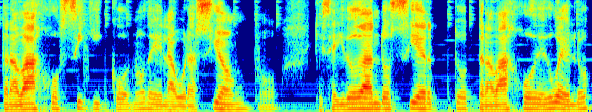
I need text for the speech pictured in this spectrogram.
trabajo psíquico, ¿no? De elaboración, ¿no? Que se ha ido dando cierto trabajo de duelo,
